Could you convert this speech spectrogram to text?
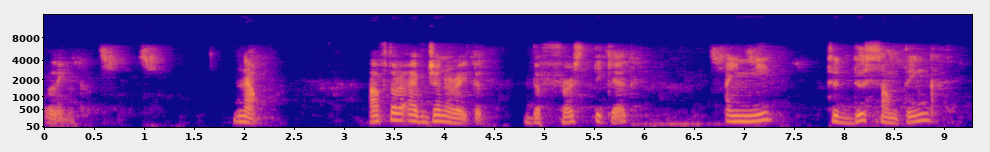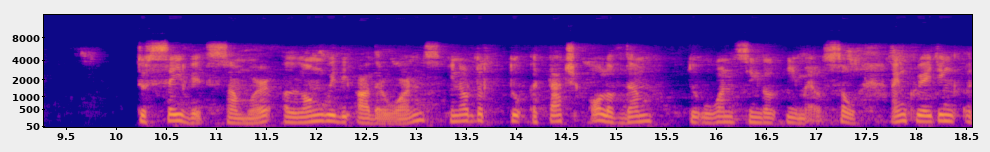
link. Now, after I've generated the first ticket, I need to do something to save it somewhere along with the other ones in order to attach all of them to one single email. So I'm creating a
